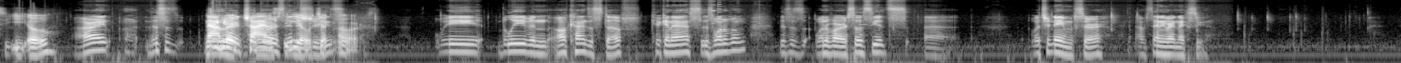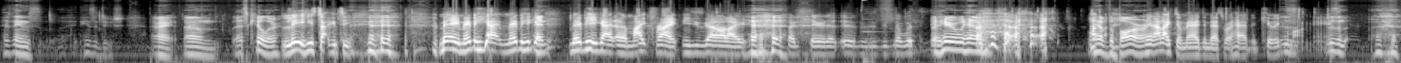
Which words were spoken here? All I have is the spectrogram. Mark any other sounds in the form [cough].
CEO. All right, this is Now we here look, at Chuck Norris CEO Industries. Chuck Norris. We believe in all kinds of stuff. Kicking ass is one of them. This is one of our associates. Uh, what's your name, sir? I'm standing right next to you. His name's he's a douche. All right, um, that's Killer. Lee, he's talking to you. [laughs] May maybe he got maybe he got And- maybe he got uh, mic fright. He just got all like started staring at. Uh, didn't know what to and here we have [laughs] we have the bar. Man, I like to imagine that's what happened. Killer, This come on, This is an [laughs]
